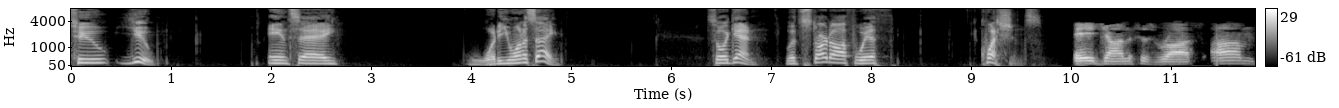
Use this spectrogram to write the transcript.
to you and say, what do you want to say? So, again, let's start off with questions. Hey, John, this is Ross. Um,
